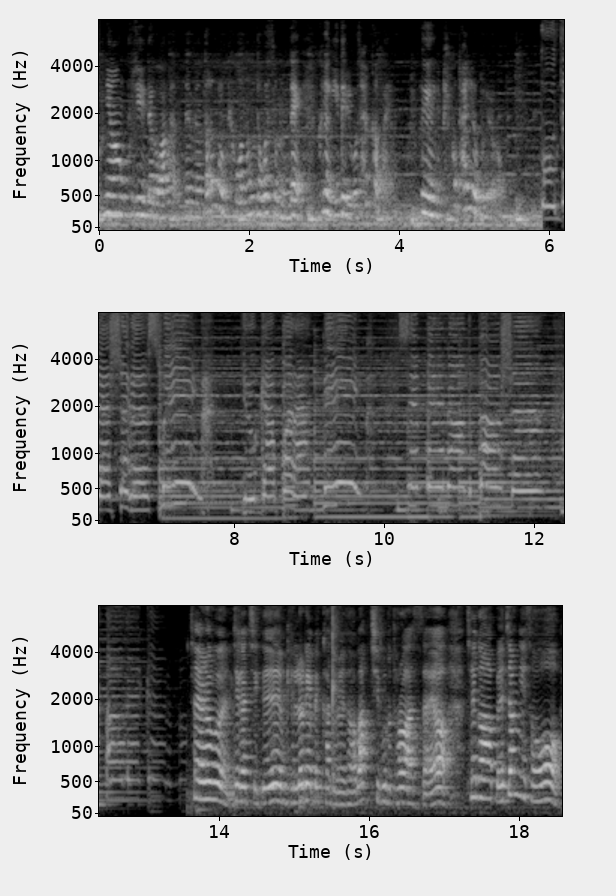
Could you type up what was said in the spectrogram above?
그냥 굳이 내가 마음에 안 들면 다른 걸로 교환한다고 했었는데 그냥 이대로 이거 살까 봐요. 그냥 픽업 하려고요. 자 여러분 제가 지금 갤러리 백화점에서 막 집으로 돌아왔어요. 제가 매장에서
